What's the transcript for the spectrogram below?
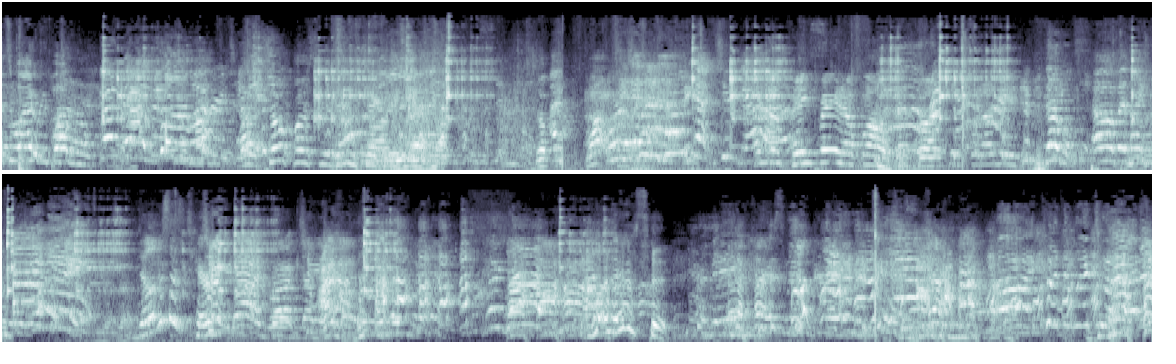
that's why we bought it. Oh, I was so close to the damn chicken. We got two I got guys. pink paint up on it. That's what, that's what I needed. Double. Oh, but like. Dylan just has terrible Check it out, Brock. Check it out. What is it? Merry Christmas. Oh, I couldn't have went to another.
